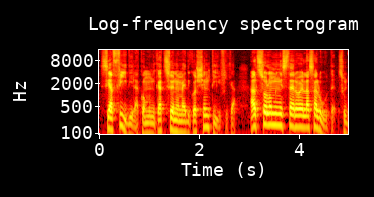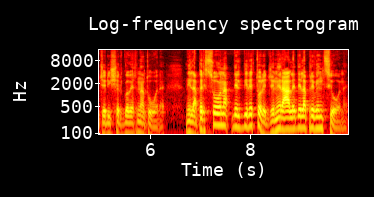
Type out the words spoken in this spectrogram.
Si affidi la comunicazione medico-scientifica al solo Ministero della Salute, suggerisce il governatore, nella persona del direttore generale della prevenzione,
